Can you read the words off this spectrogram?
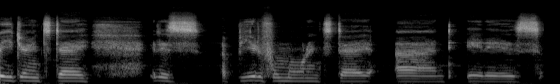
you doing today? It is a beautiful morning today, and it is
